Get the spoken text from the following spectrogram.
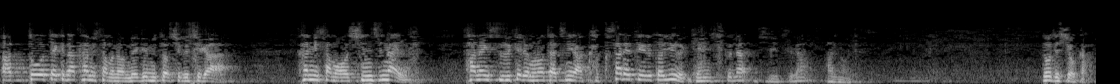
圧倒的な神様の恵みと印が、神様を信じない、試し続ける者たちには隠されているという厳粛な事実があるのです。どうでしょうか？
